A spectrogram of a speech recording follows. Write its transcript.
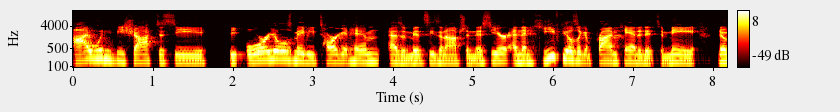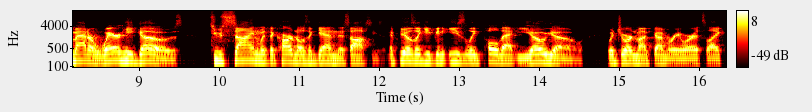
I wouldn't be shocked to see the Orioles maybe target him as a midseason option this year. And then he feels like a prime candidate to me, no matter where he goes, to sign with the Cardinals again this offseason. It feels like you can easily pull that yo yo with Jordan Montgomery, where it's like,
